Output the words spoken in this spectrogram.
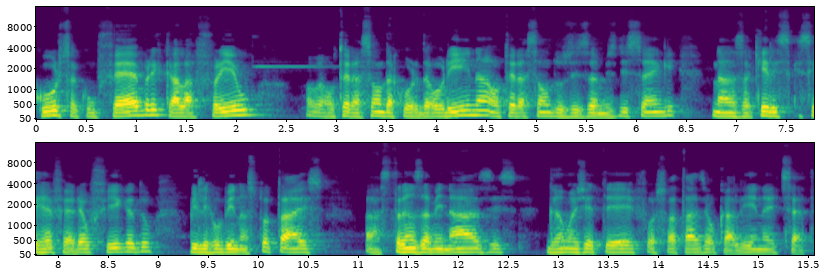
cursa com febre, calafrio, alteração da cor da urina, alteração dos exames de sangue, nas aqueles que se referem ao fígado, bilirrubinas totais, as transaminases, gama-GT, fosfatase alcalina, etc.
